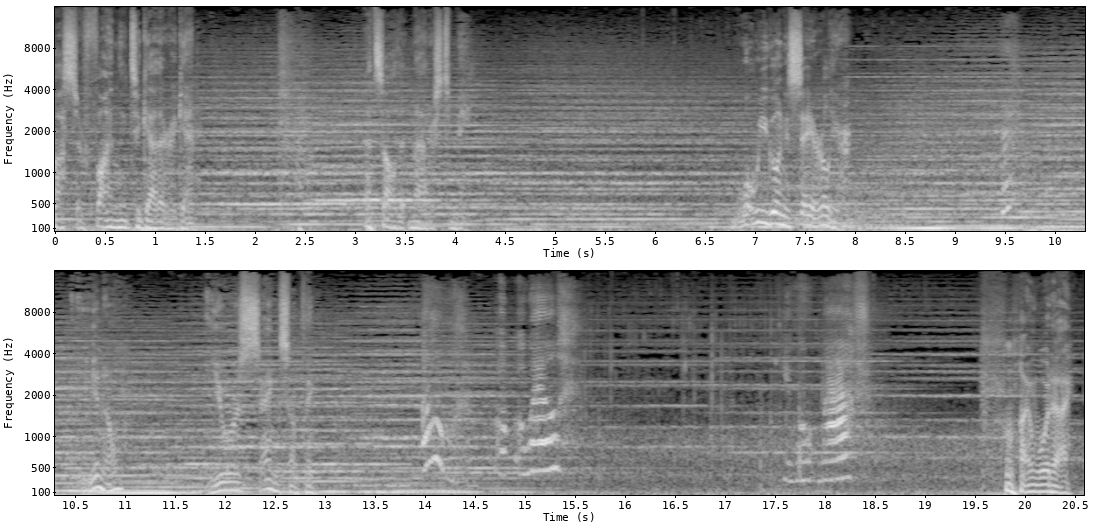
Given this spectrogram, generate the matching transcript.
us are finally together again. That's all that matters to me. What were you going to say earlier? You know, you were saying something. Oh, oh well... You won't laugh? Why would I?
